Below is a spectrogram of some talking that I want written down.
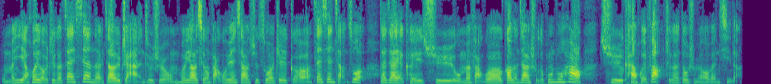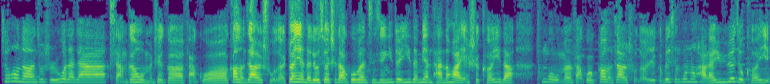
我们也会有这个在线的教育展，就是我们会邀请法国院校去做这个在线讲座，大家也可以去我们法国高等教育署的公众号去看回放，这个都是没有问题的。最后呢，就是如果大家想跟我们这个法国高等教育署的专业的留学指导顾问进行一对一的面谈的话，也是可以的。通过我们法国高等教育署的这个微信公众号来预约就可以。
